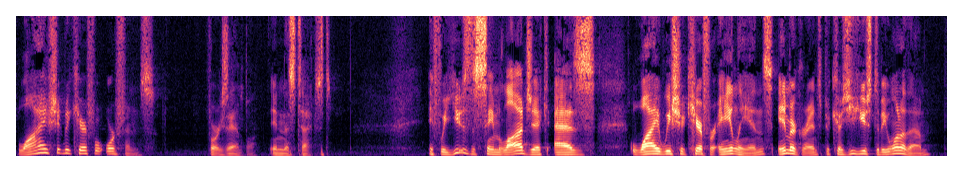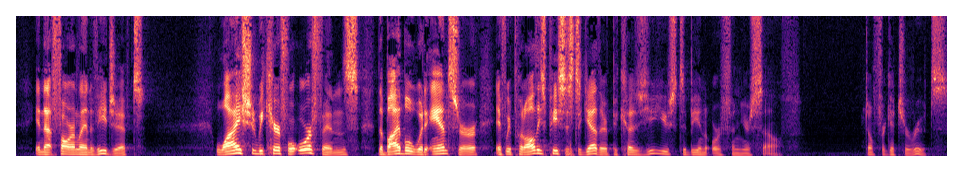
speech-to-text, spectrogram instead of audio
Why should we care for orphans, for example, in this text? If we use the same logic as why we should care for aliens, immigrants, because you used to be one of them in that foreign land of Egypt, why should we care for orphans? The Bible would answer if we put all these pieces together because you used to be an orphan yourself. Don't forget your roots.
